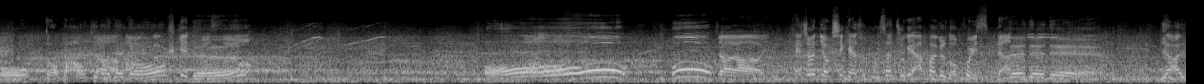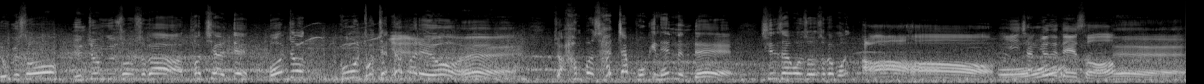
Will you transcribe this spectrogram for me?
오, 또 마운트가 자, 되죠. 크게 들었어요. 오, 오, 자, 대전 역시 계속 울산 쪽에 압박을 넣고 있습니다. 네네네. 야 여기서 윤종규 선수가 터치할 때 먼저 공을 터치했단 예. 말이에요. 예. 저 한 번 살짝 보긴 했는데 신상훈 선수가 뭐 아. 이 장면에 대해서 네.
